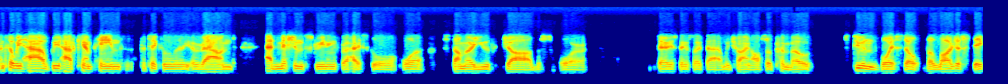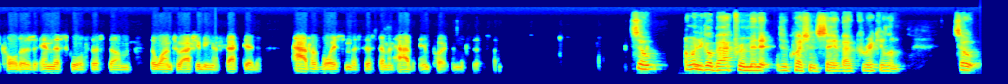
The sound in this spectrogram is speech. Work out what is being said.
And so we have we have campaigns particularly around admission screening for high school or summer youth jobs or various things like that. And we try and also promote student voice. So the largest stakeholders in the school system, the ones who are actually being affected, have a voice in the system and have input in the system. So I wanted to go back for a minute to the questions say about curriculum. So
